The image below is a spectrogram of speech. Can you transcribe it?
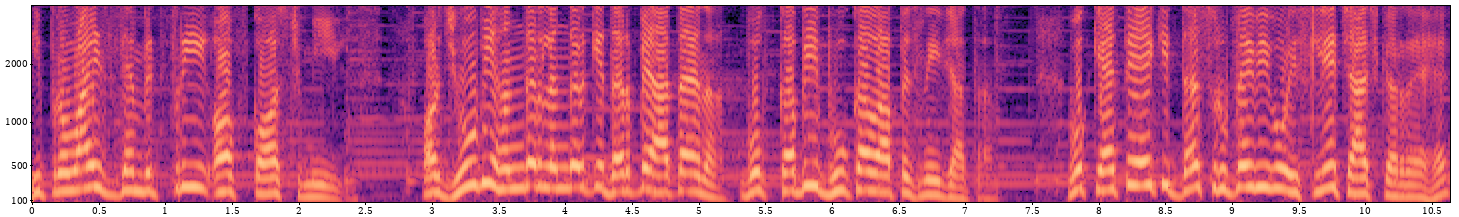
he provides them with free of cost meals और जो भी हंगर लंगर के दर पे आता है ना, वो कभी भूखा वापस नहीं जाता। वो कहते हैं कि दस रुपए भी वो इसलिए चार्ज कर रहे हैं,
